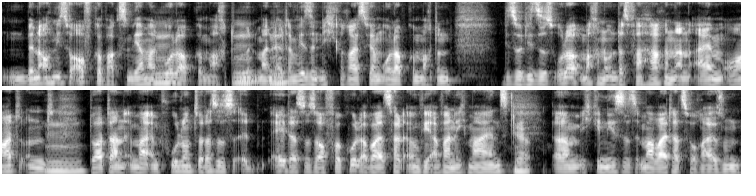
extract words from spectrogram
bin auch nicht so aufgewachsen. Wir haben halt Mhm. Urlaub gemacht mit meinen Eltern. Wir sind nicht gereist, wir haben Urlaub gemacht. Und so dieses Urlaub machen und das Verharren an einem Ort und Mhm. dort dann immer im Pool und so, das ist, äh, ey, das ist auch voll cool, aber ist halt irgendwie einfach nicht meins. Ja. Ähm, ich genieße es immer weiter zu reisen.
